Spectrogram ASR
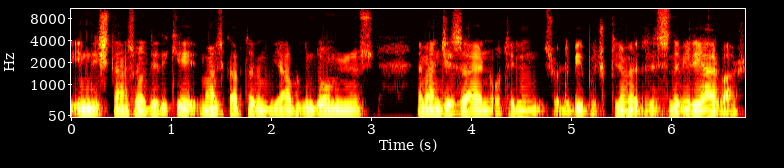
indişten sonra dedi ki Macit Kaptanım ya bugün doğum gününüz. Hemen Cezayir'in otelin şöyle bir buçuk kilometresinde bir yer var.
